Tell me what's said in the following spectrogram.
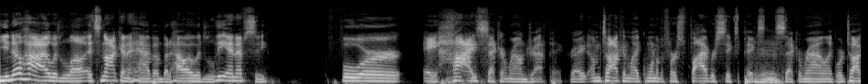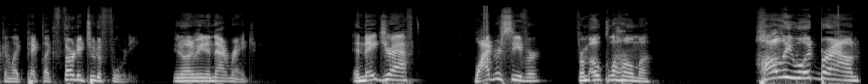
You know how I would love, it's not going to happen, but how I would love the NFC for a high second round draft pick, right? I'm talking like one of the first five or six picks in the hmm. second round. Like we're talking like pick like 32 to 40. You know what I mean? In that range. And they draft wide receiver from Oklahoma, Hollywood Brown,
